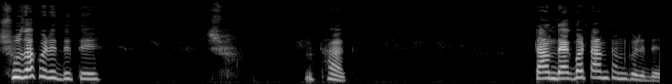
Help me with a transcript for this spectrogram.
সোজা করে দিতে। থাক। টান দে, একবার টান টান করে দে।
